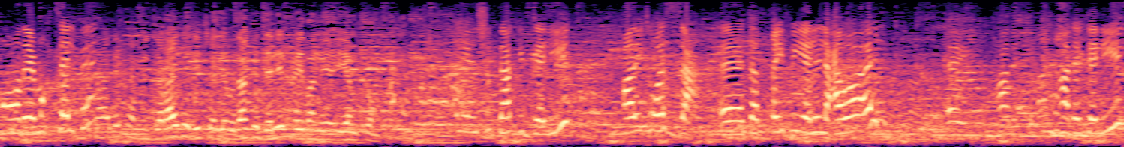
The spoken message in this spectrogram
مواضيع مختلفة. ذلك من الجرايد ذيك وذاك الدليل أيضا يمكم خلينا نشوف ذاك الدليل. هذه توزع آه، تثقيفية للعوائل. هذا أيضا هذا دليل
